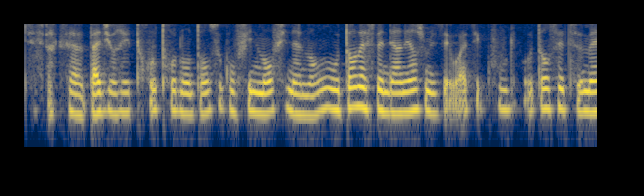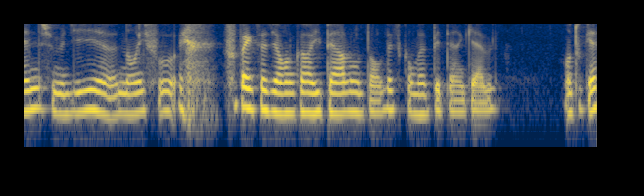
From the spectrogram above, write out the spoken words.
J'espère que ça va pas durer trop trop longtemps ce confinement finalement. Autant la semaine dernière je me disais ouais c'est cool. Autant cette semaine je me dis non il faut faut pas que ça dure encore hyper longtemps parce qu'on va péter un câble. En tout cas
